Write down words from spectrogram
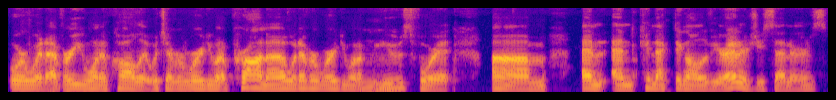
or whatever you want to call it, whichever word you want to prana, whatever word you want to mm. use for it, um, and and connecting all of your energy centers.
